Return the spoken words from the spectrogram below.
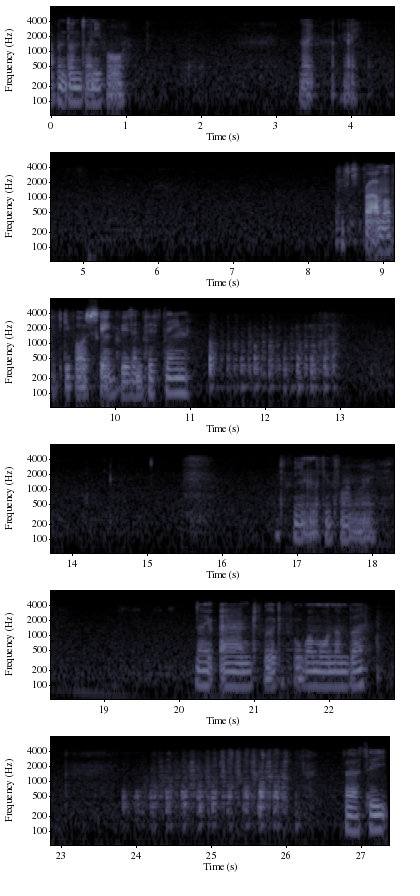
Haven't done 24. No, okay. 54, I'm on 54, just getting confused, and 15. I'm looking for my... No, and we're looking for one more number. 30.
